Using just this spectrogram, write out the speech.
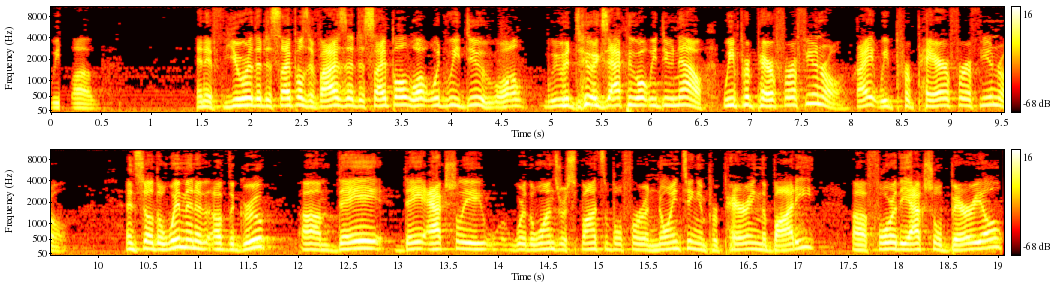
we love. And if you were the disciples, if I was a disciple, what would we do? Well, we would do exactly what we do now. We prepare for a funeral, right? We prepare for a funeral. And so the women of, of the group, um, they, they actually were the ones responsible for anointing and preparing the body uh, for the actual burial.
